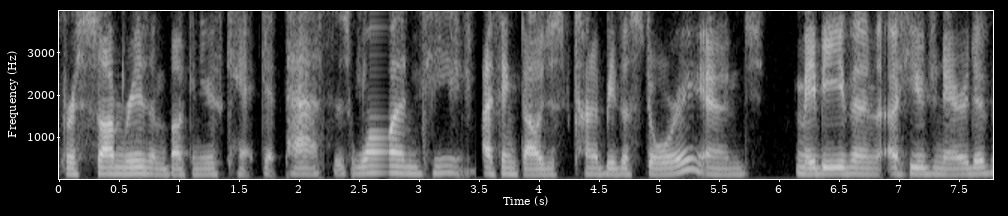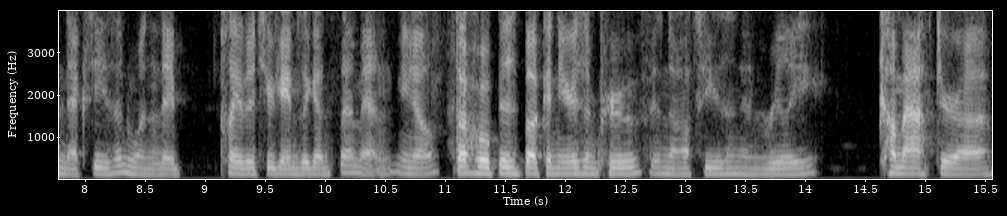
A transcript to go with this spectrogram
for some reason Buccaneers can't get past this one team. I think that'll just kind of be the story and maybe even a huge narrative next season when they play the two games against them and you know the hope is Buccaneers improve in the offseason and really come after a,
